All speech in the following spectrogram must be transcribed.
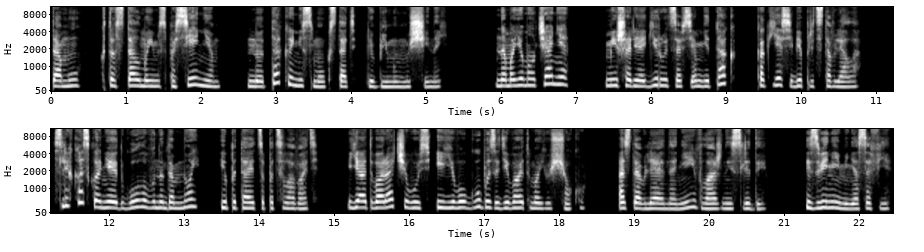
Тому, кто стал моим спасением, но так и не смог стать любимым мужчиной. На мое молчание Миша реагирует совсем не так, как я себе представляла. Слегка склоняет голову надо мной и пытается поцеловать. Я отворачиваюсь, и его губы задевают мою щеку, оставляя на ней влажные следы. «Извини меня, Софи.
